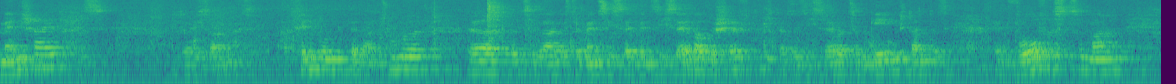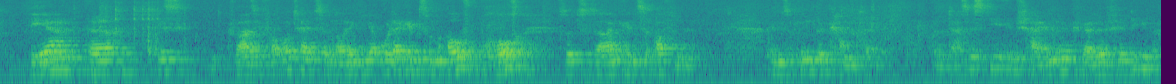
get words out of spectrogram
Menschheit als, wie soll ich sagen, als Erfindung der Natur, sozusagen, dass der Mensch sich, wenn sich selber beschäftigt, also sich selber zum Gegenstand des Entwurfs zu machen, der äh, ist quasi verurteilt zur Neugier oder eben zum Aufbruch sozusagen ins Offene, ins Unbekannte. Und das ist die entscheidende Quelle für Liebe.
